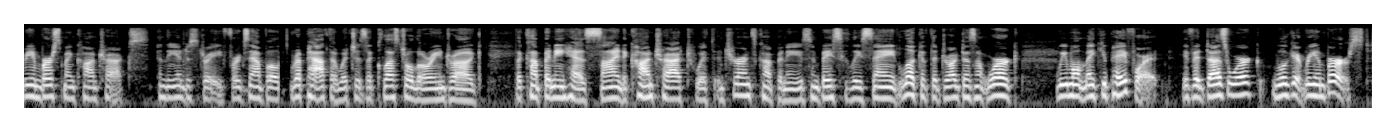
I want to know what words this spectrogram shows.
reimbursement contracts in the industry. For example, Repatha, which is a cholesterol lowering drug, the company has signed a contract with insurance companies and basically saying, look, if the drug doesn't work, we won't make you pay for it. If it does work, we'll get reimbursed.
